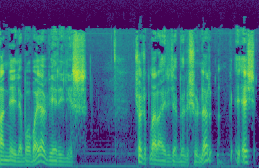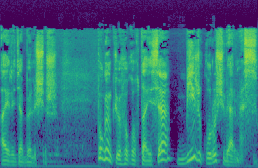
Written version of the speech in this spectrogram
anne ile babaya verilir. Çocuklar ayrıca bölüşürler, eş ayrıca bölüşür. Bugünkü hukukta ise bir kuruş vermez.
